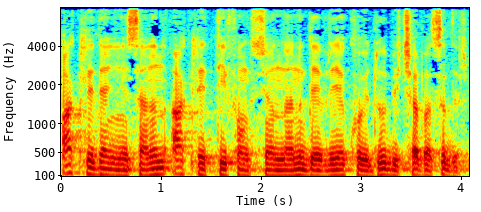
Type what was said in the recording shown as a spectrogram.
akleden insanın aklettiği fonksiyonlarını devreye koyduğu bir çabasıdır.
